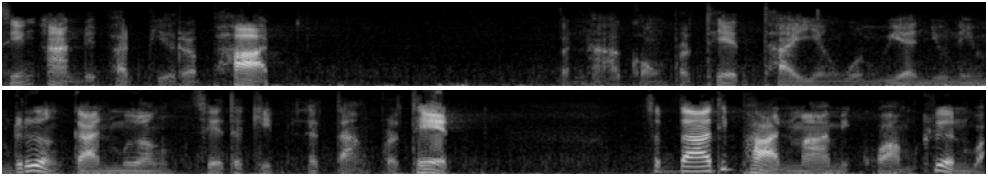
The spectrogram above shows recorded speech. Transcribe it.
เสียงอ่านโดยพัฒพิรพาด ปัญหาของประเทศไทยยังวนเวียนอยู่ในเรื่องการเมืองเศรษฐกิจและต่างประเทศ สัปดาห์ที่ผ่านมามีความเคลื่อนไหว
